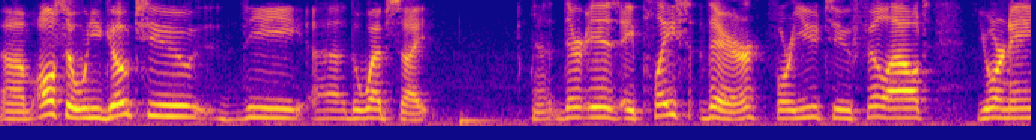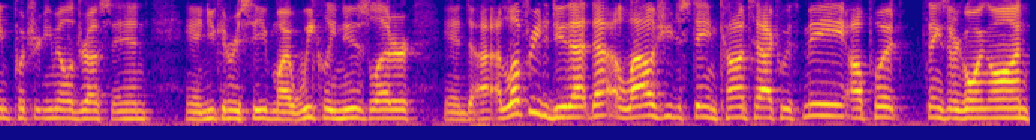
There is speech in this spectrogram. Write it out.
Um, also, when you go to the uh, the website, uh, there is a place there for you to fill out your name, put your email address in, and you can receive my weekly newsletter. And I'd love for you to do that. That allows you to stay in contact with me. I'll put things that are going on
